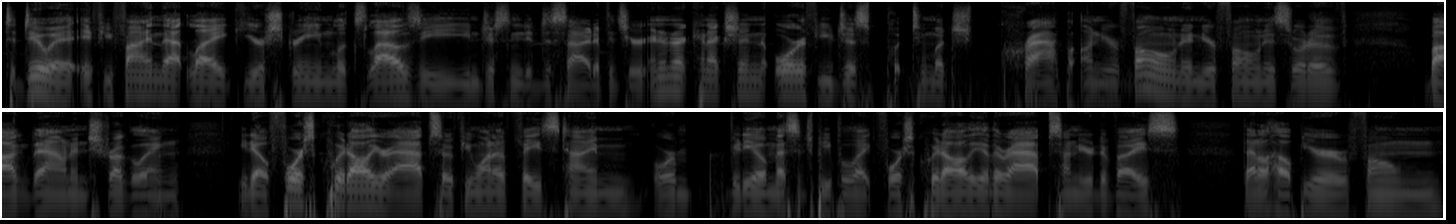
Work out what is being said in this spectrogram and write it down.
to do it. If you find that like your stream looks lousy, you just need to decide if it's your internet connection or if you just put too much crap on your phone and your phone is sort of bogged down and struggling. You know, force quit all your apps. So if you want to FaceTime or video message people, like force quit all the other apps on your device. That'll help your phone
